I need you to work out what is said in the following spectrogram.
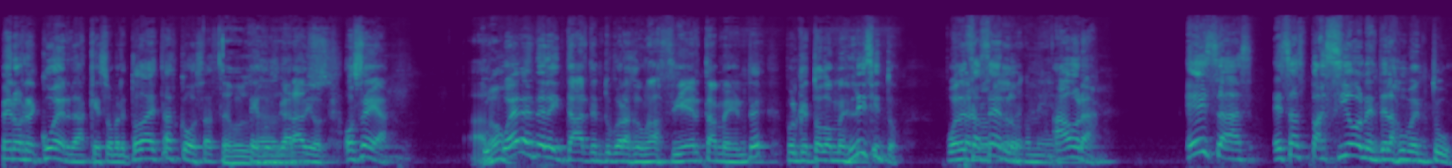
pero recuerda que sobre todas estas cosas Te te juzgará juzgará, Dios. Dios. O sea, Aló. tú puedes deleitarte en tu corazón, ah, ciertamente, porque todo me es lícito. Puedes Pero hacerlo. Ahora, esas, esas pasiones de la juventud,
